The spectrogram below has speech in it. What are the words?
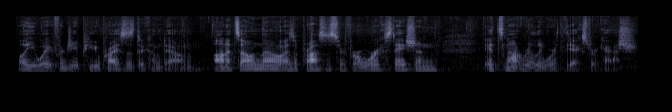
while you wait for GPU prices to come down. On its own though, as a processor for a workstation, it's not really worth the extra cash.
